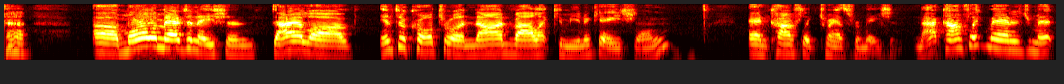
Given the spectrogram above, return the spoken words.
uh, moral imagination, dialogue, intercultural and nonviolent communication, and conflict transformation. Not conflict management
